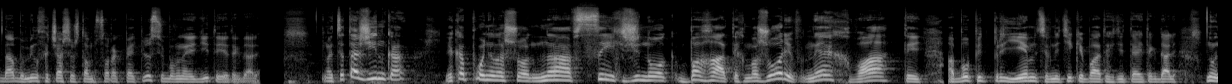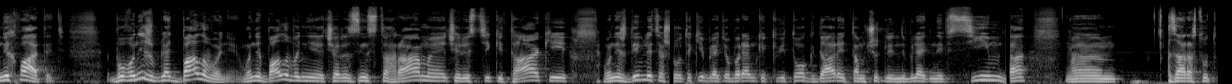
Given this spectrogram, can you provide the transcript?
Да, бо Мілфи чаще ж там 45 плюс, бо в неї діти і так далі. Це та жінка, яка поняла, що на всіх жінок багатих мажорів не хватить, або підприємців, не тільки багатих дітей і так далі. Ну, не хватить. Бо вони ж, блядь, баловані. Вони баловані через інстаграми, через тікі-таки. Вони ж дивляться, що такі, блядь, оберемки квіток дарить там чуть ли не, блядь, не всім. Да? Е, зараз тут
